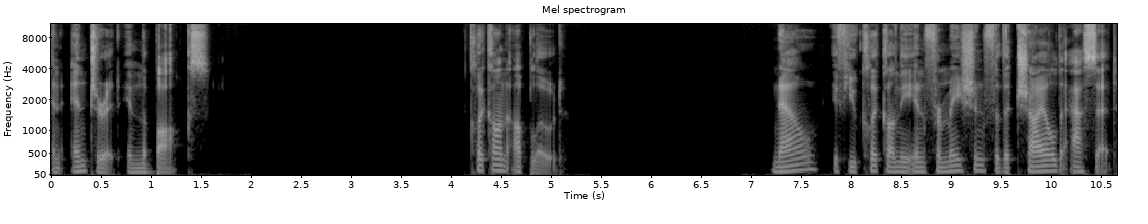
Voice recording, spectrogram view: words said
and enter it in the box. Click on Upload. Now, if you click on the information for the child asset,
